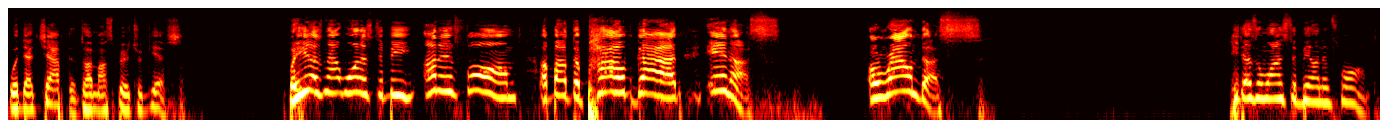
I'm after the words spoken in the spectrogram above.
with that chapter, talking about spiritual gifts. But he does not want us to be uninformed about the power of God in us, around us. He doesn't want us to be uninformed.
